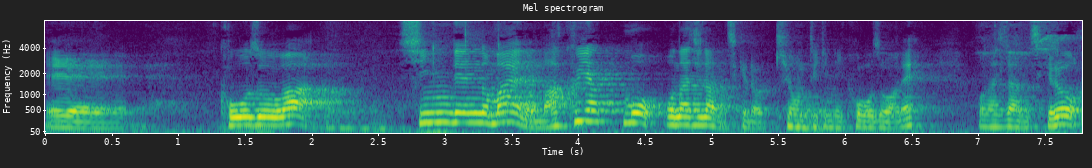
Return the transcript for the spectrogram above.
えー、構造は神殿の前の幕屋も同じなんですけど基本的に構造はね同じなんですけど、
